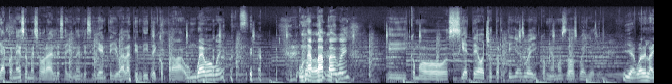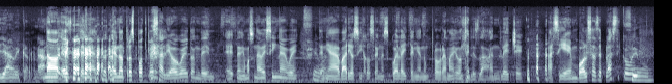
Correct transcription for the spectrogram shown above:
ya con eso me sobraba el desayuno el día siguiente. Iba a la tiendita y compraba un huevo, güey. Una papa, güey. Y como siete, ocho tortillas, güey. Y comíamos dos güeyes, güey. Y agua de la llave, cabrón. Ah, No, es que tenía, en otros podcasts salió, güey, donde eh, teníamos una vecina, güey. Sí, man. Tenía varios hijos en la escuela y tenían un programa donde les daban leche así en bolsas de plástico, Sí, güey. man.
